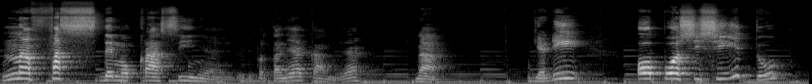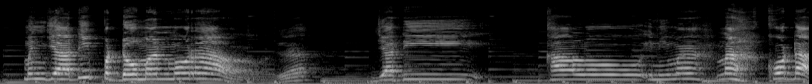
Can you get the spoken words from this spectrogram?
nafas demokrasinya itu dipertanyakan ya. Nah, jadi oposisi itu menjadi pedoman moral ya. Jadi kalau ini mah nahkoda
